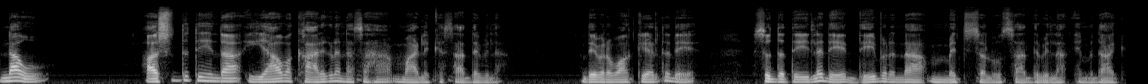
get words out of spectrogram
ನಾವು ಅಶುದ್ಧತೆಯಿಂದ ಯಾವ ಕಾರ್ಯಗಳನ್ನು ಸಹ ಮಾಡಲಿಕ್ಕೆ ಸಾಧ್ಯವಿಲ್ಲ. ದೇವರ ವಾಕ್ಯ ಇರ್ತದೆ ಶುದ್ಧತೆ ಇಲ್ಲದೆ ದೇವರನ್ನು ಮೆಚ್ಚಿಸಲು ಸಾಧ್ಯವಿಲ್ಲ ಎಂಬುದಾಗಿ.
